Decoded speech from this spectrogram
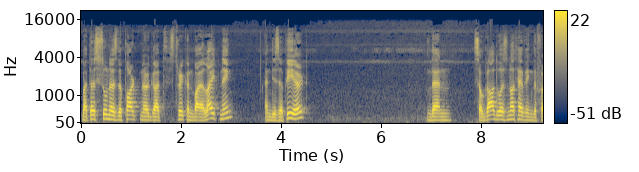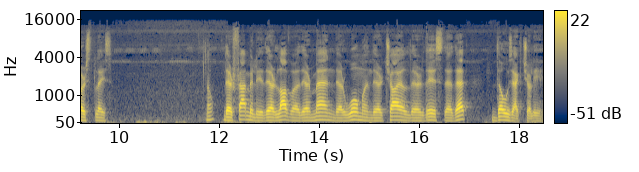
But as soon as the partner got stricken by a lightning and disappeared, then so God was not having the first place. No? Their family, their lover, their man, their woman, their child, their this, their that, those actually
